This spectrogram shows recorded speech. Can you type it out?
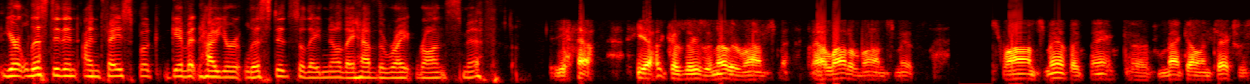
You're listed in on Facebook. Give it how you're listed so they know they have the right Ron Smith. Yeah. Yeah, because there's another Ron Smith. A lot of Ron Smiths. It's Ron Smith, I think, uh, from McAllen, Texas.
